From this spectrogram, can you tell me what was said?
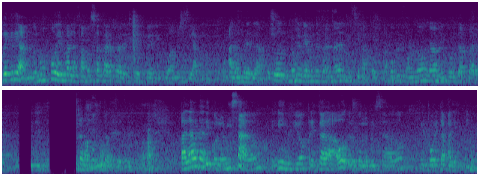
recreando en un poema la famosa carta del jefe de Juan Seattle al hombre blanco. Yo no me voy a meter para nada en que si es apócrifo o no, nada me importa para el trabajo que estamos haciendo. Palabra de colonizado, el indio, prestada a otro colonizado, el poeta palestino.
